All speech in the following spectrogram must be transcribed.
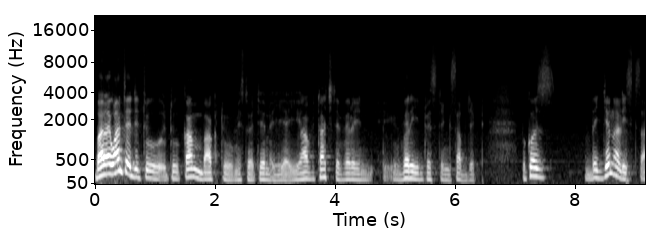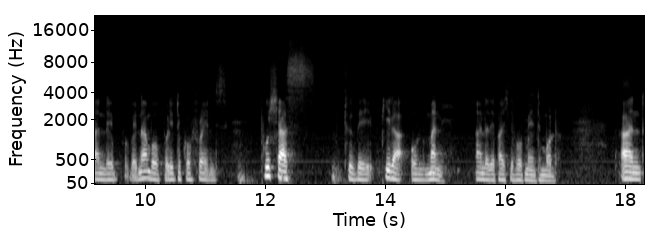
But I wanted to, to come back to Mr. Otieno here. You have touched a very, very interesting subject because the journalists and a, a number of political friends push us to the pillar on money under the parish development model. And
